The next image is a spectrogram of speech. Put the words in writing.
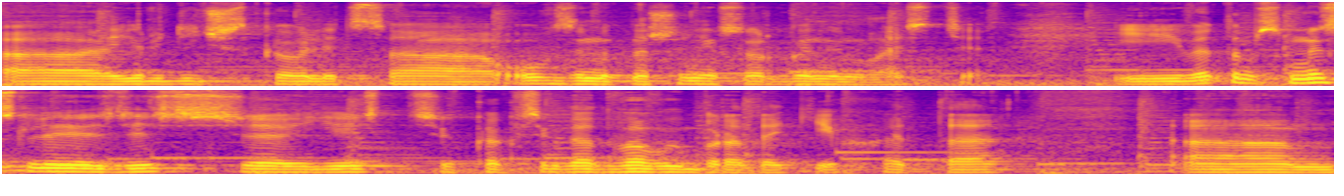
юридического лица о взаимоотношениях с органами власти. И в этом смысле здесь есть, как всегда, два выбора таких. Это э,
